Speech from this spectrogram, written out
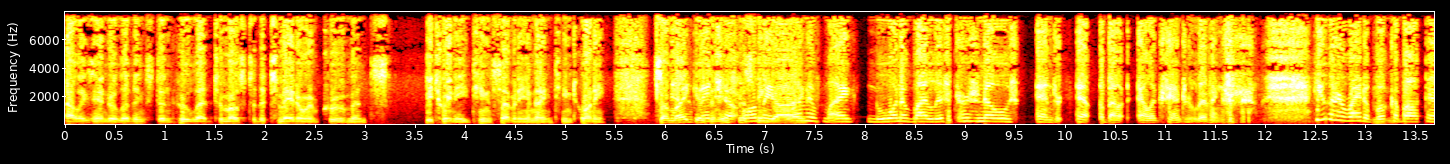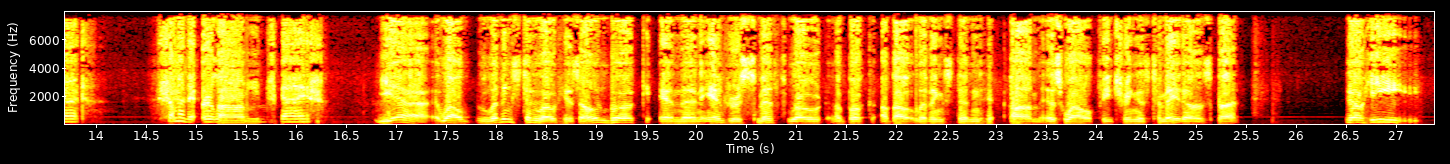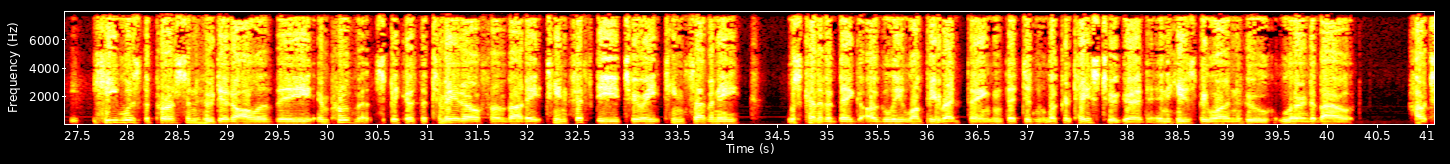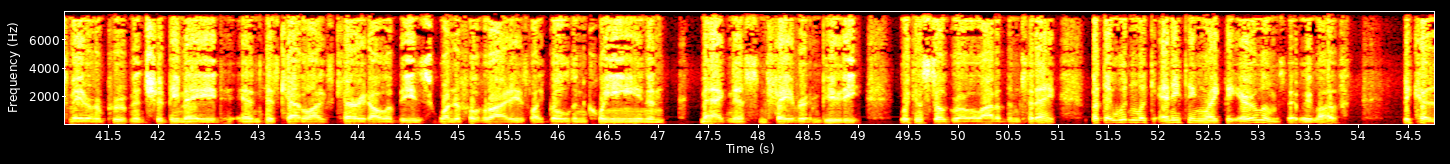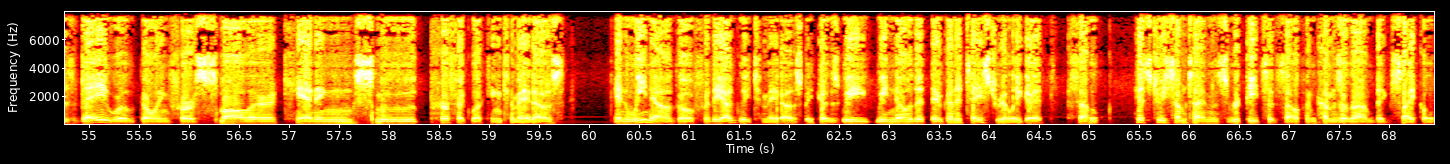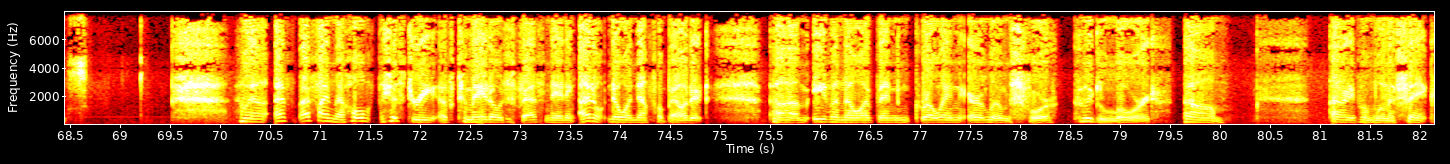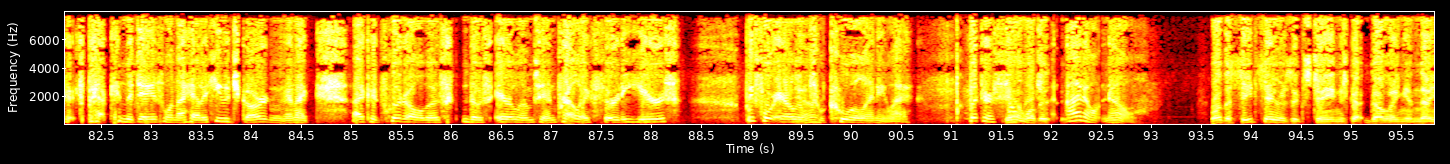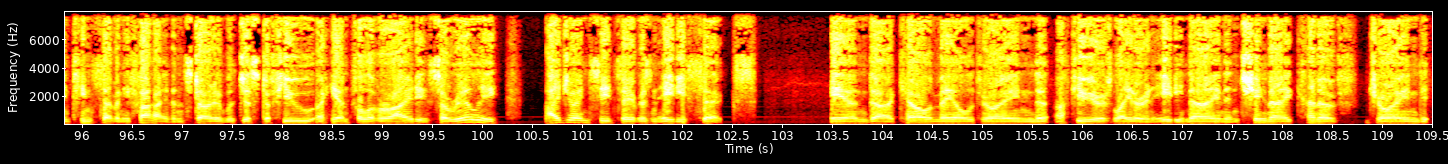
Alexander Livingston, who led to most of the tomato improvements between 1870 and 1920. So Mike is an interesting only guy. one of my one of my listeners knows and, uh, about Alexander Livingston. You going to write a book about that? Some of the early. Um, seeds guys. Yeah, well, Livingston wrote his own book, and then Andrew Smith wrote a book about Livingston um, as well, featuring his tomatoes. But you know, he he was the person who did all of the improvements because the tomato from about 1850 to 1870 was kind of a big, ugly, lumpy red thing that didn't look or taste too good, and he's the one who learned about how tomato improvements should be made, and his catalogs carried all of these wonderful varieties like Golden Queen and Magnus and Favorite and Beauty. We can still grow a lot of them today, but they wouldn't look anything like the heirlooms that we love because they were going for smaller, canning, smooth, perfect-looking tomatoes, and we now go for the ugly tomatoes because we, we know that they're going to taste really good. So history sometimes repeats itself and comes around big cycles. Well, I, I find the whole history of tomatoes fascinating. I don't know enough about it, um, even though I've been growing heirlooms for, good Lord, um, I don't even want to think. It's back in the days when I had a huge garden and I, I could put all those those heirlooms in probably 30 years before heirlooms Yeah. were cool anyway. But there's so Yeah, well, much the- I don't know. Well, the Seed Savers Exchange got going in 1975 and started with just a few, a handful of varieties. So really, I joined Seed Savers in 86, and uh, Carolyn Male joined a few years later in 89, and she and I kind of joined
